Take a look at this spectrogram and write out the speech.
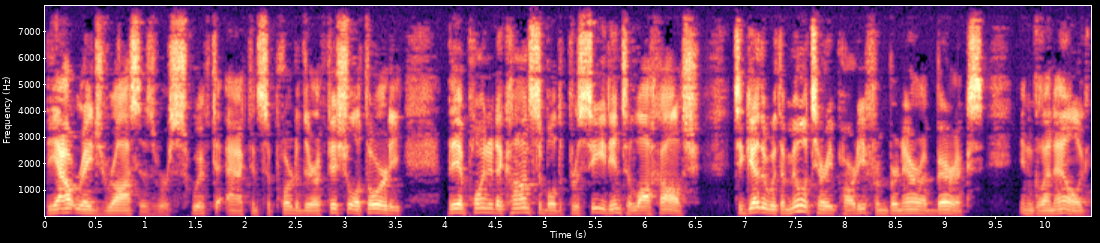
The outraged Rosses were swift to act in support of their official authority. They appointed a constable to proceed into Loch Alsh, together with a military party from Bernera Barracks in Glenelg,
